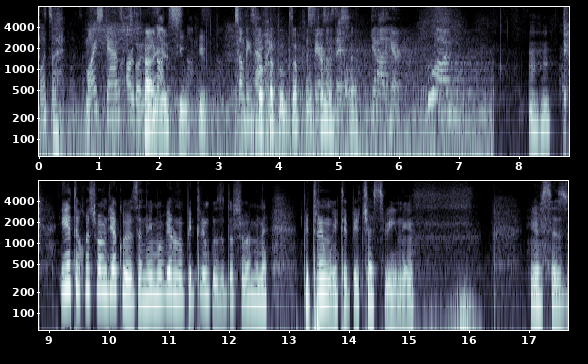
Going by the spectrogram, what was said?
What's a? My scans are going А, я nuts. сів в ліфт. Something's Трохи happening. тут The sphere's заплутано все. unstable. Get out of here. Run. І я також вам дякую за неймовірну підтримку, за те, що ви мене підтримуєте під час війни. І все з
